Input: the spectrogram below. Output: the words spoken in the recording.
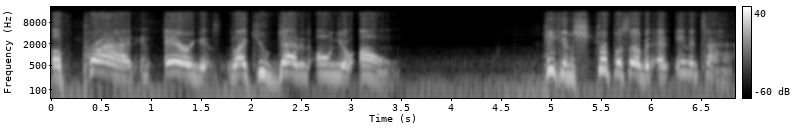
of pride and arrogance like you got it on your own. He can strip us of it at any time.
